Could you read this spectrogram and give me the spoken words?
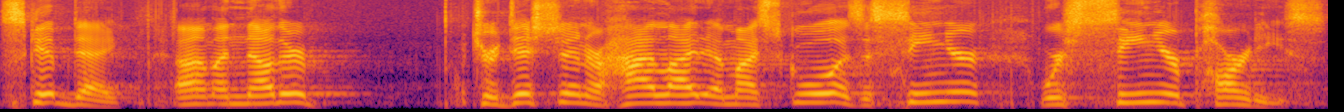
skip day. Um, another tradition or highlight at my school as a senior were senior parties,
